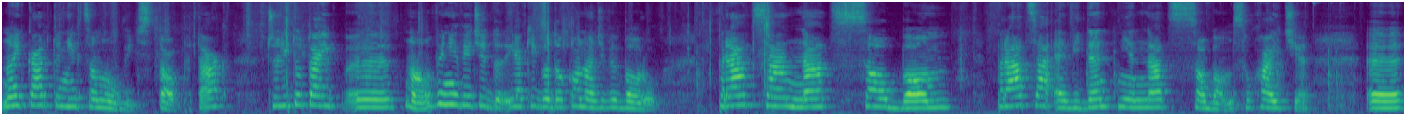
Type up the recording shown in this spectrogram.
No i karty nie chcą mówić, stop, tak? Czyli tutaj, yy, no, wy nie wiecie, do, jakiego dokonać wyboru. Praca nad sobą, praca ewidentnie nad sobą. Słuchajcie, y,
